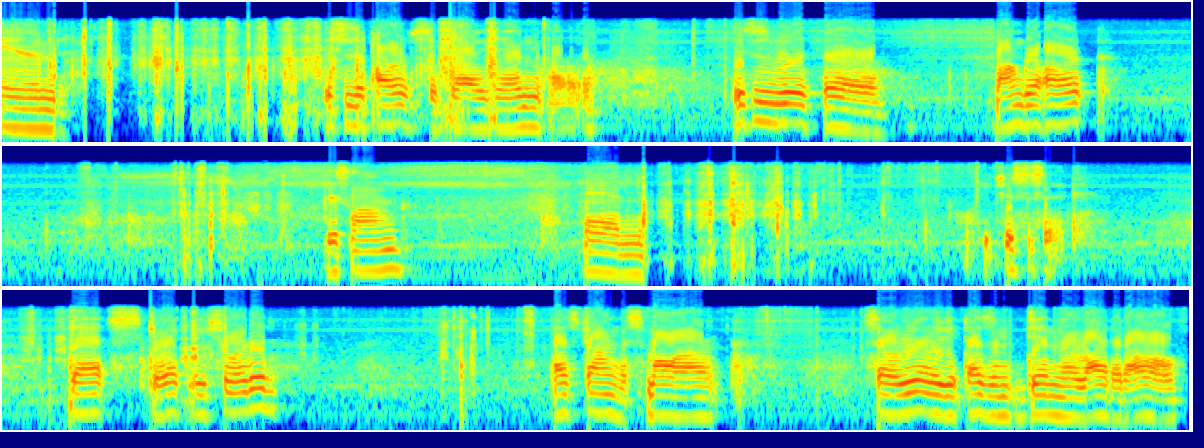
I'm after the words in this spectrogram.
And this is a power supply again. Uh, this is with uh, longer arc. This long. And Okay, just a sec. That's directly shorted. That's drawing a small arc. So really it doesn't dim the light at all.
